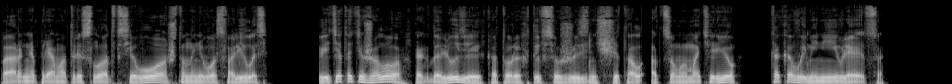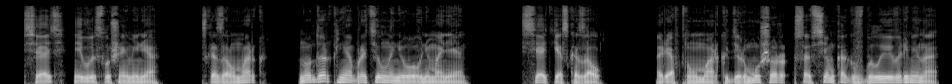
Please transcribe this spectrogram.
Парня прямо трясло от всего, что на него свалилось. Ведь это тяжело, когда люди, которых ты всю жизнь считал отцом и матерью, таковыми не являются. «Сядь и выслушай меня», — сказал Марк, но Дарк не обратил на него внимания. «Сядь», — я сказал. Рявкнул Марк Дермушер совсем как в былые времена,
